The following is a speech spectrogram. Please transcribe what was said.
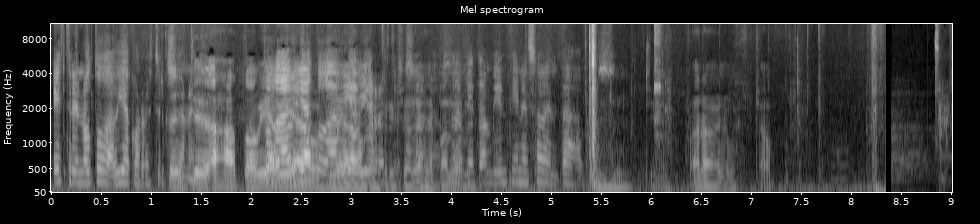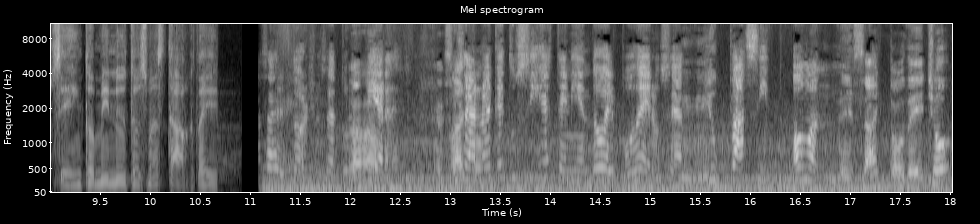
estrenó todavía con restricciones. que, ajá, todavía, todavía, había, todavía había restricciones restricciones. de o sea, que pandemia. también tiene esa ventaja. Pues. Ujú, sí. Ahora venimos, chao. Cinco minutos más tarde. Pasas el torch, o sea, tú lo Ajá, pierdes. O sea, exacto. no es que tú sigues teniendo el poder, o sea, Ujú. you pass it on. Exacto, de hecho,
